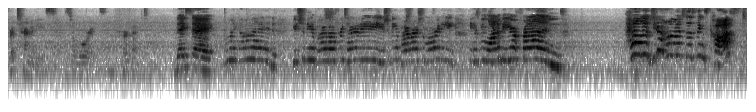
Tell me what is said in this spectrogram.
Fraternities, sororities, perfect. They say, "Oh my God, you should be a part of our fraternity. You should be a part of our sorority because we want to be your friend." Hell no! Do you know how much those things cost?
